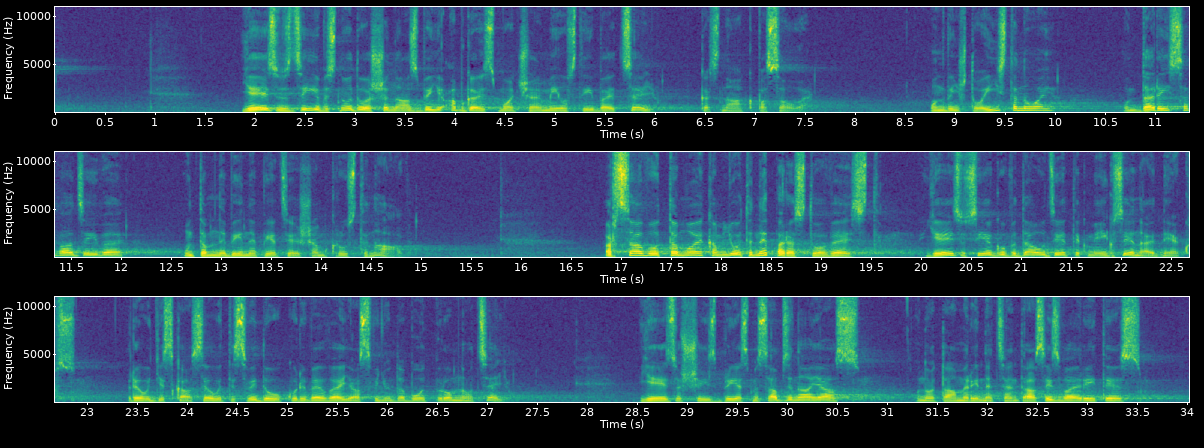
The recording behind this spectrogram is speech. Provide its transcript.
Jēzus dzīves nodošanās bija apgaismot šai mīlestībai ceļu, kas nāk pasaulē. Un viņš to īstenoja un darīja savā dzīvē, un tam nebija nepieciešama krusta nāve. Ar savu tam laikam ļoti neparasto vēstu Jēzus ieguva daudz ietekmīgus ienaidniekus reliģiskās elites vidū, kuri vēlējās viņu dabūt prom no ceļa. Jēzus šīs briesmas apzinājās un no tām arī necentās izvairīties,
